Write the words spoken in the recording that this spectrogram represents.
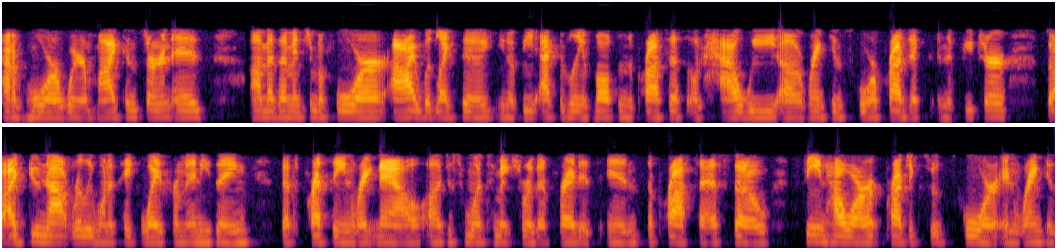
kind of more where my concern is. Um, as I mentioned before, I would like to, you know, be actively involved in the process on how we uh, rank and score projects in the future. So I do not really want to take away from anything that's pressing right now. I uh, just want to make sure that Fred is in the process. So seeing how our projects would score and rank is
